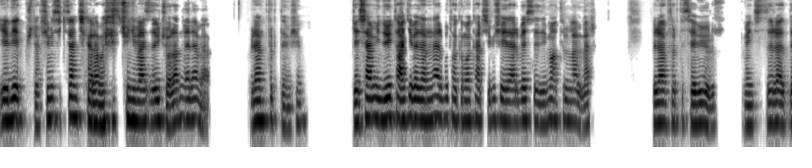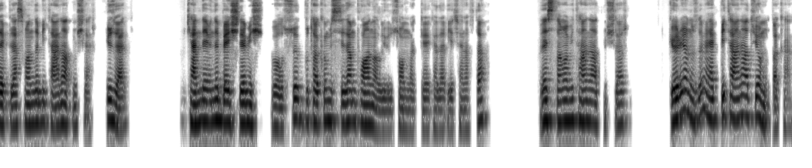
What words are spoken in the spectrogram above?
7.74. Şimdi siksen çıkaramayız. Çünkü ben size 3 oran veremem. Brentford demişim. Geçen videoyu takip edenler bu takıma karşı bir şeyler beslediğimi hatırlarlar. Brentford'u seviyoruz. Manchester'a deplasmanda bir tane atmışlar. Güzel. Kendi evinde beşlemiş Wolves'u. Bu takım City'den puan alıyordu son dakikaya kadar geçen hafta. West Ham'a bir tane atmışlar. Görüyorsunuz değil mi? Hep bir tane atıyor mutlaka.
